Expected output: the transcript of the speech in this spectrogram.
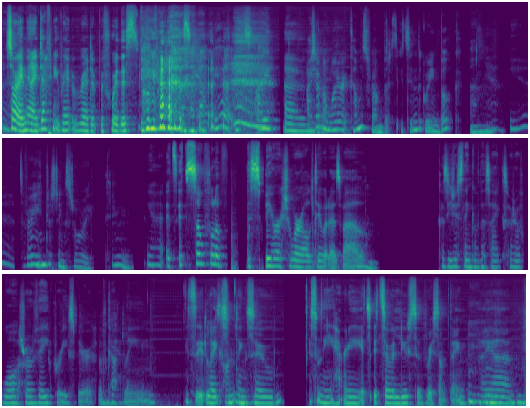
yeah. Sorry, I mean, I definitely read, read it before this podcast. yeah, I, um, I don't know where it comes from, but it's, it's in the Green Book. Um, yeah. yeah, it's a very interesting story. Mm. Yeah, it's it's so full of the spirit world to it as well. Mm. Because you just think of this like sort of water vapory spirit of Yeah. Kathleen. It's it, like It's something so something you can't really. It's it's so elusive or something. Mhm, Yeah. mhm.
